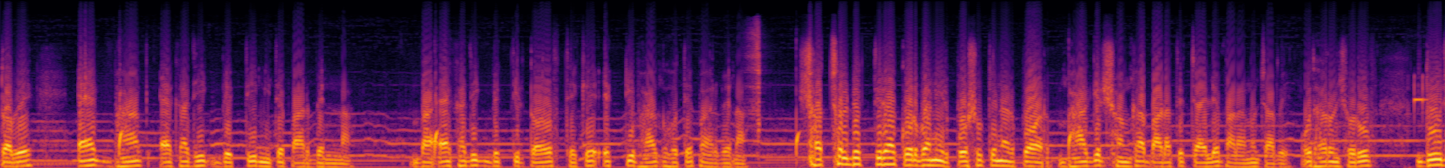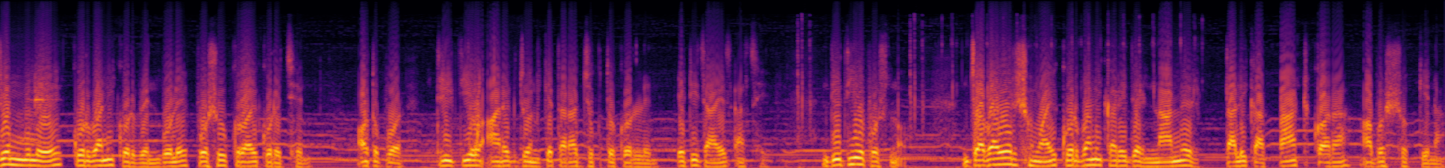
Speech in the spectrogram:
তবে এক ভাগ একাধিক ব্যক্তি নিতে পারবেন না। বা একাধিক ব্যক্তির তরফ থেকে একটি ভাগ হতে পারবে না। সচ্ছল ব্যক্তিরা কোরবানির পশু কেনার পর ভাগের সংখ্যা বাড়াতে চাইলে বাড়ানো যাবে। উদাহরণস্বরূপ, দুজন মিলে কোরবানি করবেন বলে পশু ক্রয় করেছেন, অতপর তৃতীয় আরেকজনকে তারা যুক্ত করলেন। এটি জায়েজ আছে। দ্বিতীয় প্রশ্ন, জবাইয়ের সময় কোরবানিকারীদের নামের তালিকা পাঠ করা আবশ্যক কিনা?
